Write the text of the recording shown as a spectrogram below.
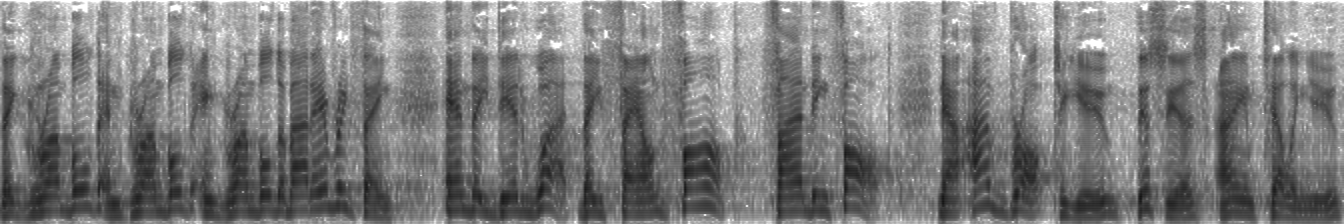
They grumbled and grumbled and grumbled about everything. And they did what? They found fault, finding fault. Now, I've brought to you, this is, I am telling you,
